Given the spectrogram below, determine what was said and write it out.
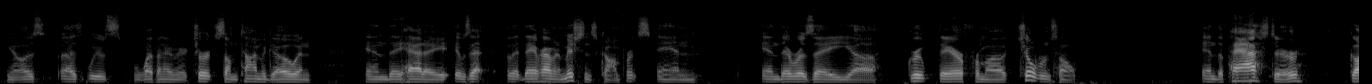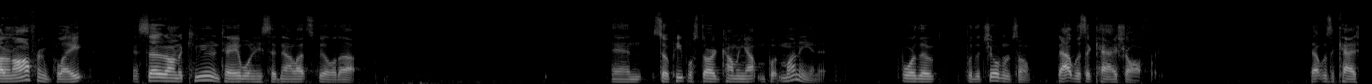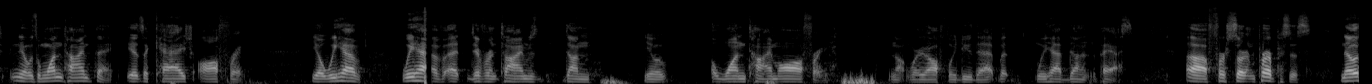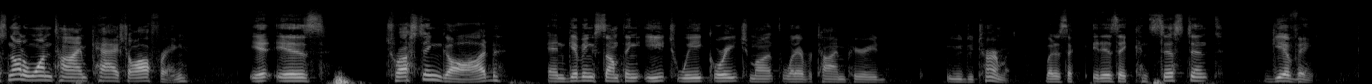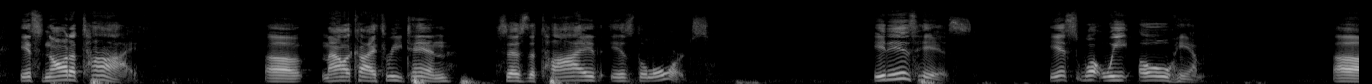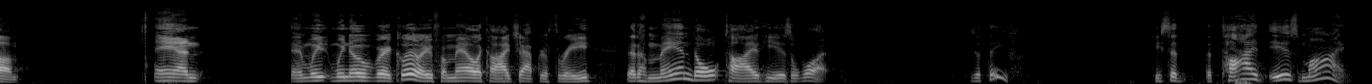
you know, as, as we was my wife and I were at church some time ago, and and they had a it was at they were having a missions conference, and and there was a uh, group there from a children's home, and the pastor got an offering plate and set it on the communion table, and he said, "Now let's fill it up." And so people started coming up and putting money in it for the for the children's home. That was a cash offering. That was a cash. You know, it was a one-time thing. It was a cash offering. You know, we have we have at different times done, you know, a one-time offering. Not very often we do that, but we have done in the past uh, for certain purposes. No, it's not a one-time cash offering. It is trusting God and giving something each week or each month, whatever time period you determine. But it's a, it is a consistent giving. It's not a tithe. Uh, Malachi 3:10 says the tithe is the Lord's. It is His. It's what we owe Him. Um, and and we, we know very clearly from Malachi chapter 3 that if a man don't tithe, he is a what? He's a thief. He said, The tithe is mine.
